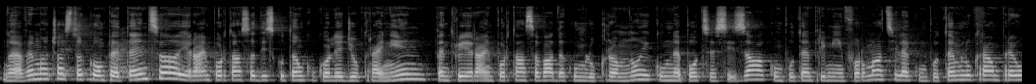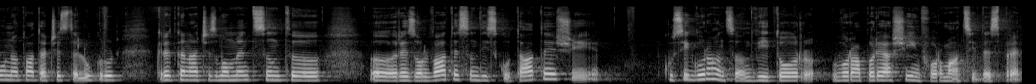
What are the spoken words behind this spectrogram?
Noi avem această deci, competență. Era important să discutăm cu colegii ucrainieni. Pentru ei era important să vadă cum lucrăm noi, cum ne pot sesiza, cum putem primi informațiile, cum putem lucra împreună. Toate aceste lucruri, cred că în acest moment sunt uh, rezolvate, sunt discutate și cu siguranță în viitor vor apărea și informații despre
